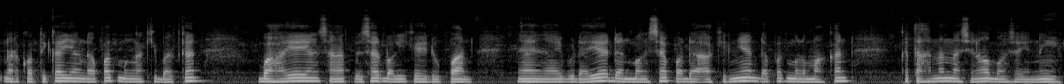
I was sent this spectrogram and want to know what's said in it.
narkotika yang dapat mengakibatkan bahaya yang sangat besar bagi kehidupan, nilai-nilai budaya dan bangsa pada akhirnya dapat melemahkan ketahanan nasional bangsa ini.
